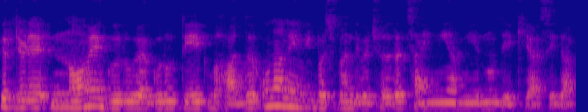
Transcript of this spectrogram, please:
ਫਿਰ ਜਿਹੜੇ ਨੌਵੇਂ ਗੁਰੂ ਹੈ, ਗੁਰੂ ਤੇਗ ਬਹਾਦਰ, ਉਹਨਾਂ ਨੇ ਵੀ ਬਚਪਨ ਦੇ ਵਿੱਚ ਹਜ਼ਰਤ ਸਾਈਂ ਮੀਆਂ ਮੀਰ ਨੂੰ ਦੇਖਿਆ ਸੀਗਾ।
